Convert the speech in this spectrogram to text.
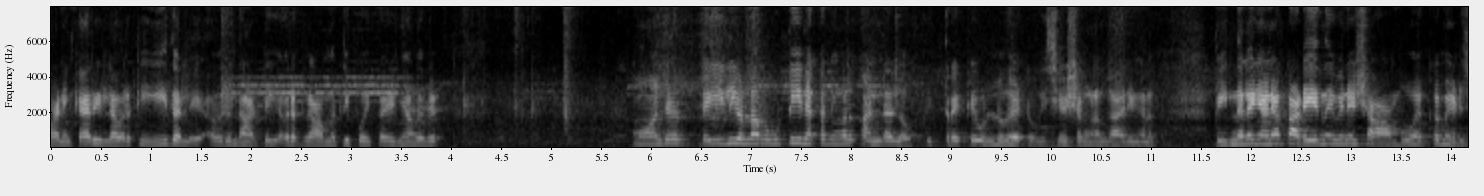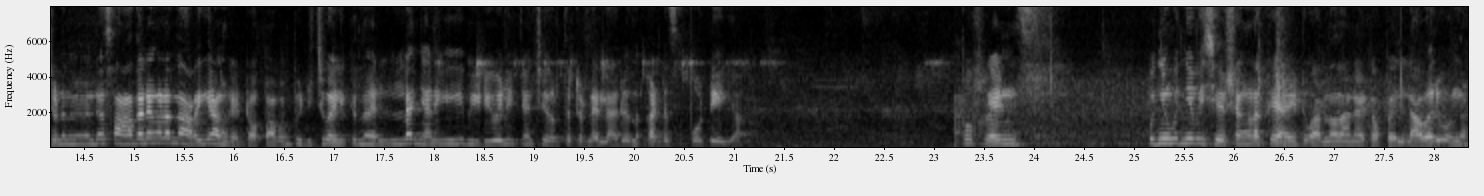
പണിക്കാരില്ല അവർക്ക് ഈദല്ലേ. അവർ നാട്ടിൽ അവരെ ഗ്രാമത്തിൽ പോയി കഴിഞ്ഞാൽ അവർ മോന്റെ ഡെയിലിയുള്ള റൂട്ടീനൊക്കെ നിങ്ങൾ കണ്ടല്ലോ. ഇത്രയൊക്കെ ഉള്ളു കേട്ടോ വിശേഷങ്ങളും കാര്യങ്ങളും. അപ്പോൾ ഇന്നലെ ഞാൻ ആ കടയിൽ നിന്ന് ഇവന് ഷാമ്പൂ ഒക്കെ മേടിച്ചുകൊണ്ട് ഇവന്റെ സാധനങ്ങളൊന്നും അറിയാം കേട്ടോ. അപ്പോൾ അവൻ പിടിച്ചു വലിക്കുന്ന എല്ലാം ഞാൻ ഈ വീഡിയോയിൽ ഞാൻ ചേർത്തിട്ടുണ്ട്. എല്ലാവരും ഒന്ന് കണ്ട് സപ്പോർട്ട് ചെയ്യുക. അപ്പോൾ ഫ്രണ്ട്സ് കുഞ്ഞു കുഞ്ഞു വിശേഷങ്ങളൊക്കെ ആയിട്ട് വന്നതാണ് കേട്ടോ. അപ്പോൾ എല്ലാവരും ഒന്ന്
